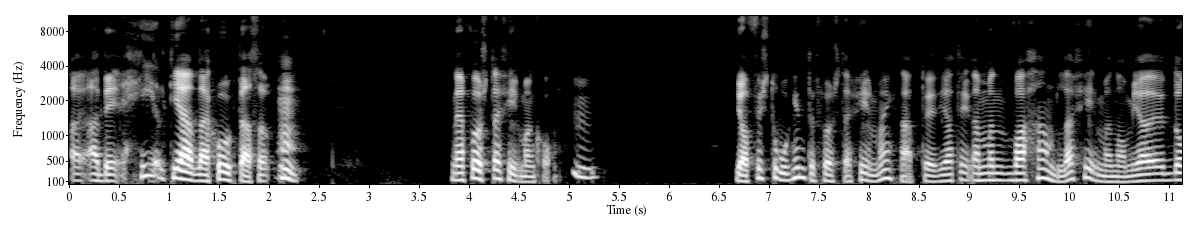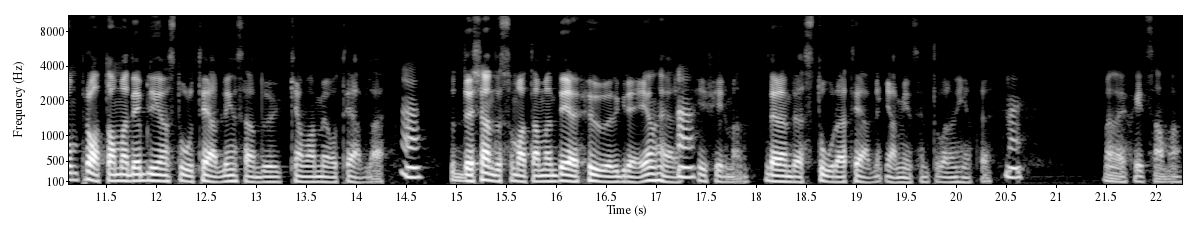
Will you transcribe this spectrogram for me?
ja, det är helt jävla sjukt alltså. När första filmen kom. Mm. Jag förstod inte första filmen knappt. Jag tänkte, ja, men vad handlar filmen om? Jag, de pratar om att det blir en stor tävling sen du kan vara med och tävla. Ja. Det kändes som att ja, men det är huvudgrejen här Ja. i filmen. Det är den där stora tävlingen. Jag minns inte vad den heter. Nej. Men det är skitsamma.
